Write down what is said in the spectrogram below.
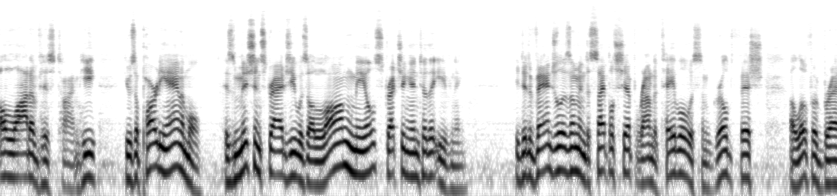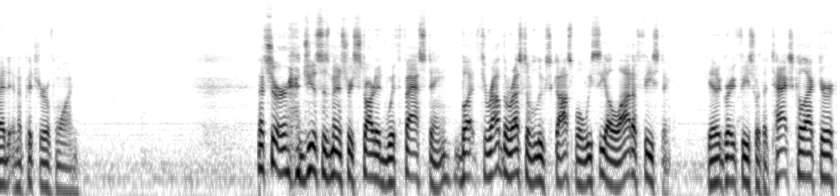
a lot of his time. He he was a party animal. His mission strategy was a long meal stretching into the evening. He did evangelism and discipleship around a table with some grilled fish, a loaf of bread, and a pitcher of wine. Now, sure, Jesus' ministry started with fasting, but throughout the rest of Luke's gospel, we see a lot of feasting. He had a great feast with a tax collector.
